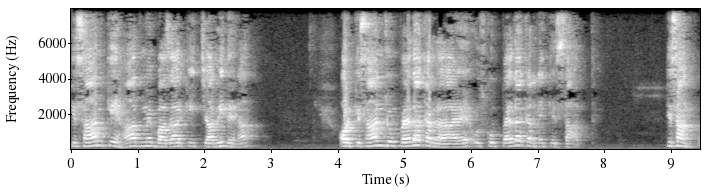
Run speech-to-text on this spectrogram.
किसान के हाथ में बाज़ार की चाबी देना और किसान जो पैदा कर रहा है, उसको पैदा करने के साथ किसान को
